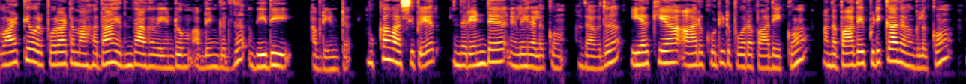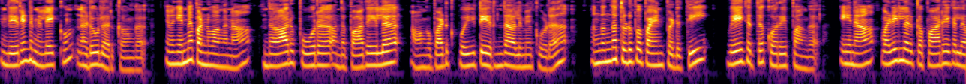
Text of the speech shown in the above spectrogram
வாழ்க்கை ஒரு போராட்டமாக தான் இருந்தாக வேண்டும் அப்படிங்கிறது விதி அப்படின்ட்டு. முக்காவாசி பேர் இந்த ரெண்டு நிலைகளுக்கும் அதாவது இயற்கையா ஆறு கூட்டிட்டு போற பாதைக்கும் அந்த பாதை பிடிக்காதவங்களுக்கும் இந்த இரண்டு நிலைக்கும் நடுவுல இருக்கவங்க. இவங்க என்ன பண்ணுவாங்கன்னா அந்த ஆறு போற அந்த பாதையில அவங்க பாட்டுக்கு போய்கிட்டே இருந்தாலுமே கூட அங்கங்க துடுப்பை பயன்படுத்தி வேகத்தை குறைப்பாங்க. ஏன்னா வழியில இருக்க பாறைகளை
